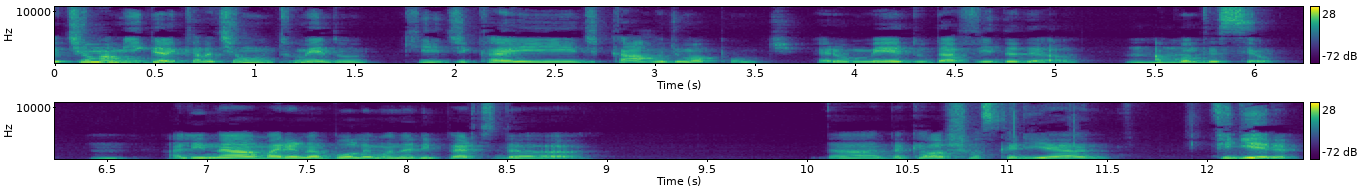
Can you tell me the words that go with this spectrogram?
Eu tinha uma amiga que ela tinha muito medo que de cair de carro de uma ponte. Era o medo da vida dela. Uhum. Aconteceu. Ali na Mariana Boleman, ali perto da, da daquela churrascaria Figueira.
